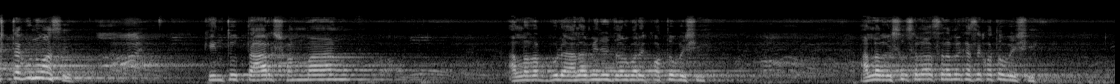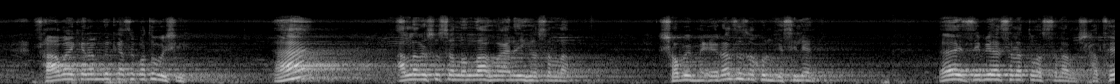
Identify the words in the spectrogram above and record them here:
একটা গুণও আছে, কিন্তু তার সম্মান আল্লাহ রাব্বুল আলমিনের দরবারে কত বেশি? আল্লাহ রসুল সাল্লাহ সাল্লামের কাছে কত বেশি? সাহাবাই কেরামদের কাছে কত বেশি? হ্যাঁ? আল্লাহ রসুল সাল্লাহ আলহি আসাল্লাম সবে মেয়েরাজে যখন গেছিলেন, এই জিবিয়া সাল্লাতাম সাথে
